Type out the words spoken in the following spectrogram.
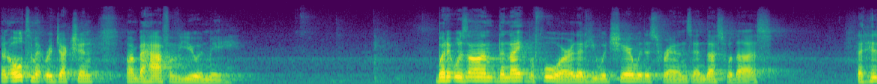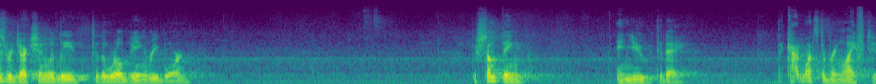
An ultimate rejection on behalf of you and me. But it was on the night before that he would share with his friends and thus with us that his rejection would lead to the world being reborn. There's something in you today. God wants to bring life to.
